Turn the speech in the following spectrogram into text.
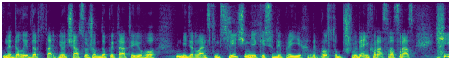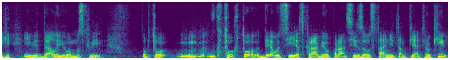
Не дали достатньо часу, щоб допитати його нідерландським слідчим, які сюди приїхали. Просто швиденько раз, раз, раз і, і віддали його Москві. Тобто, хто хто де оці яскраві операції за останні там 5 років,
